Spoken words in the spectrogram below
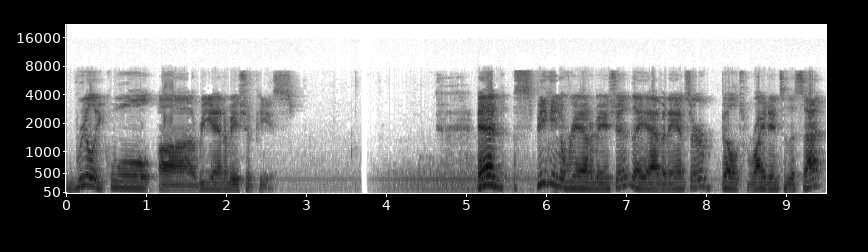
Really cool uh, reanimation piece. And speaking of reanimation, they have an answer built right into the set.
